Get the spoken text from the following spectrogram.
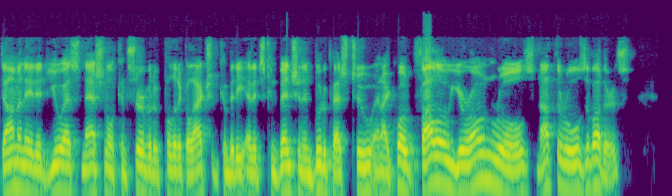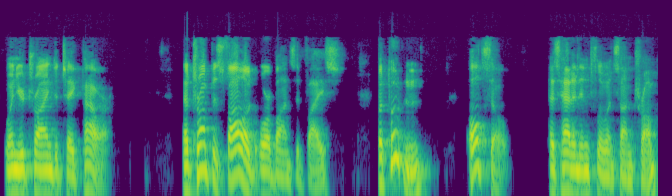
dominated U.S. National Conservative Political Action Committee at its convention in Budapest to, and I quote, follow your own rules, not the rules of others, when you're trying to take power. Now, Trump has followed Orban's advice, but Putin also has had an influence on Trump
